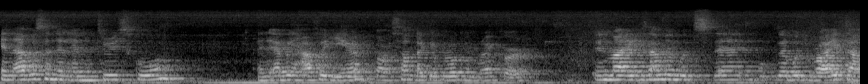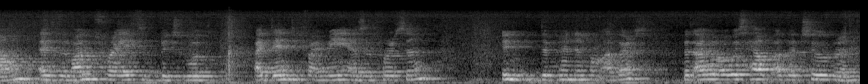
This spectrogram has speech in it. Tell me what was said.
And I was in elementary school, and every half a year, or I sound like a broken record, in my exam would, stand, they would write down as the one phrase which would identify me as a person, independent from others, that I would always help other children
